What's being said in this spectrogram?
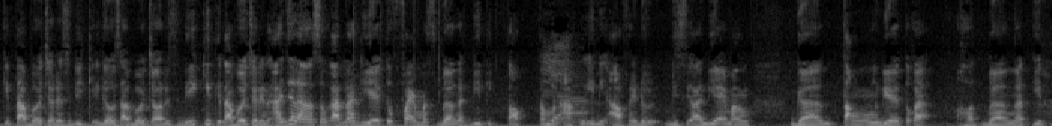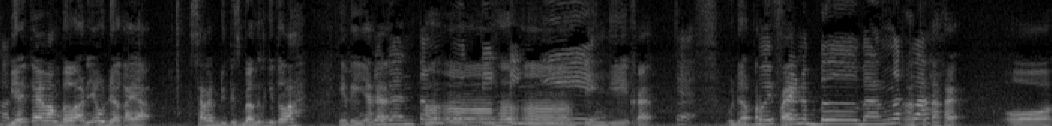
kita bocorin sedikit gak usah bocorin sedikit kita bocorin aja langsung karena dia itu famous banget di TikTok temen Iya. aku ini Alfredo di selain dia emang ganteng dia itu kayak hot banget gitu Hot. dia itu emang bawaannya udah kayak selebritis banget gitulah intinya Udah kayak ganteng, "Eh, eh, putih, eh, eh, tinggi." tinggi kayak kayak udah perfect boyfriendable banget Nah, lah kita kayak oh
